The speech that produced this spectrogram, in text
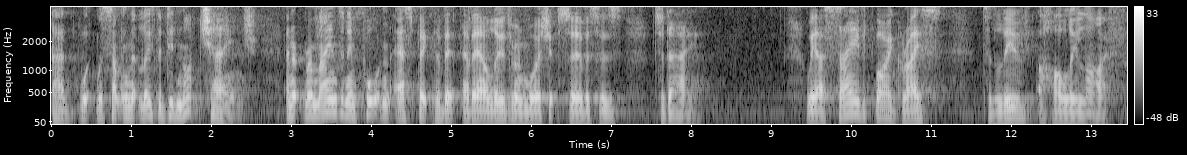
uh, was something that Luther did not change. And it remains an important aspect of, it, of our Lutheran worship services today. We are saved by grace to live a holy life.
